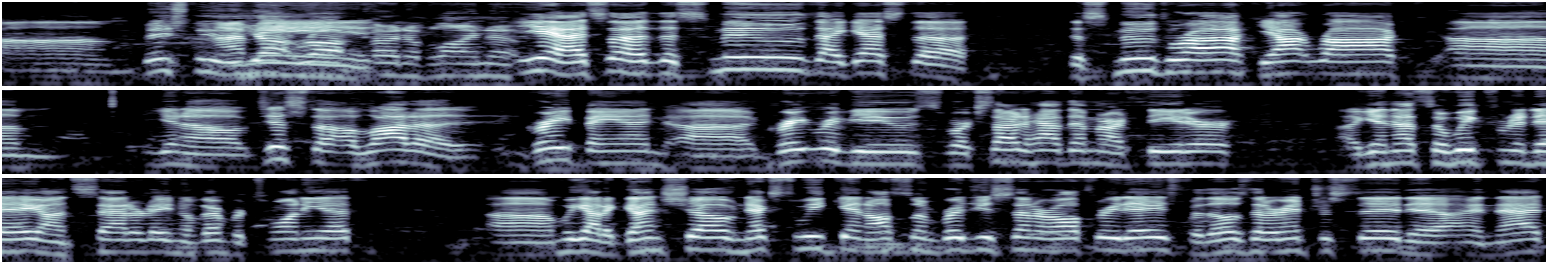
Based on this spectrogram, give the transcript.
Um, Basically, the I yacht rock kind of lineup. yeah, it's uh, the smooth, I guess the the smooth rock, yacht rock. Um, you know, just a, a lot of great band, uh, great reviews. We're excited to have them in our theater. Again, that's a week from today on Saturday, November twentieth. Um, we got a gun show next weekend, also in Bridges Center, all three days. For those that are interested uh, in that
